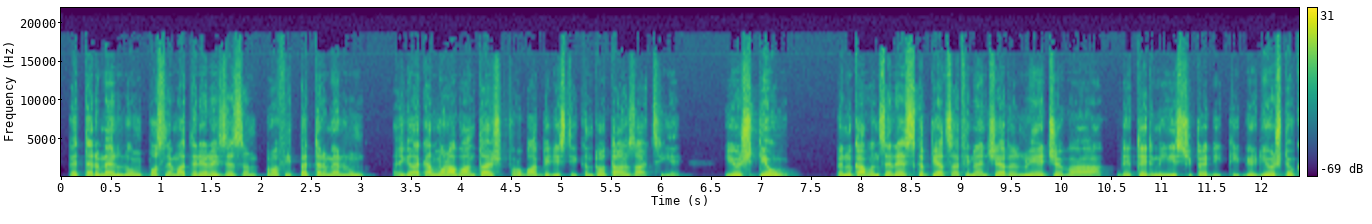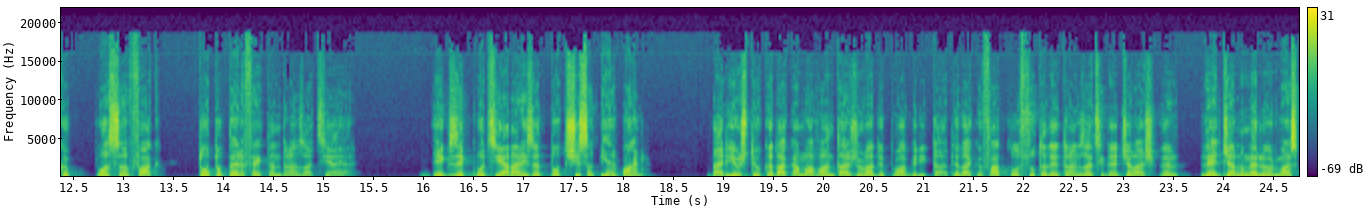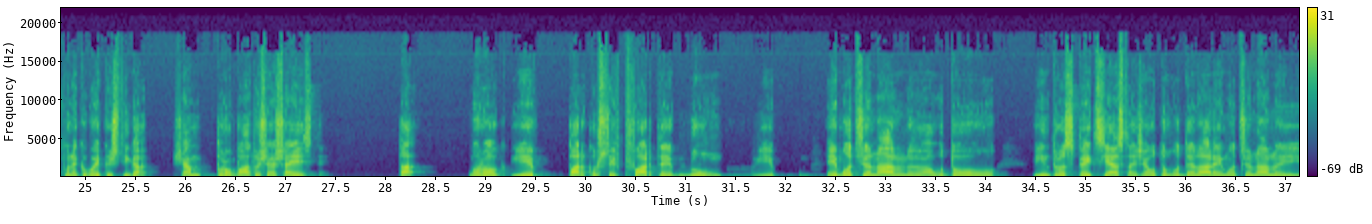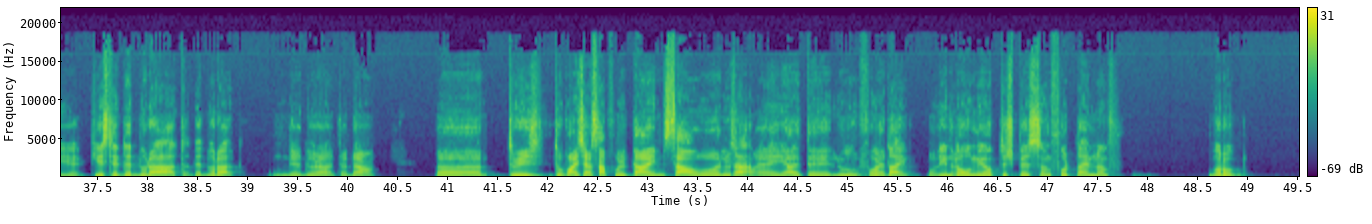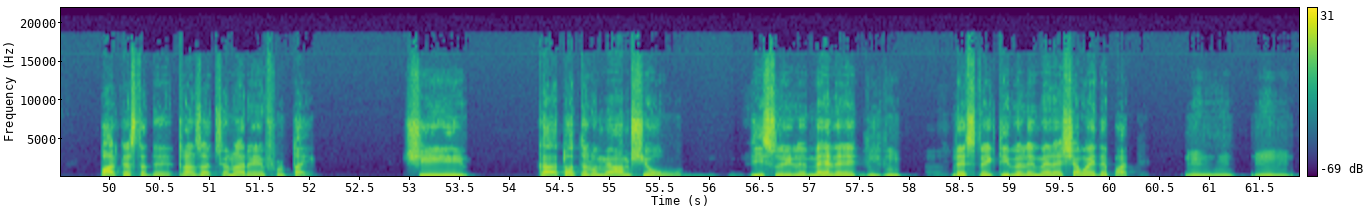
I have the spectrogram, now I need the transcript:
pe termen lung pot să le materializez în profit pe termen lung. Adică dacă am un avantaj probabilistic într-o tranzacție, eu știu pentru că am înțeles că piața financiară nu e ceva determinist și predictibil, eu știu că pot să fac totul perfect în tranzacția aia. Execuție, analiză, tot și să pierd bani. Dar eu știu că dacă am avantajul ăla de probabilitate, dacă fac 100 de tranzacții de același fel, legea numerelor mari spune că voi câștiga. Și am probat-o și așa este. Dar, mă rog, e, parcursul e foarte lung, e emoțional, auto introspecția asta și automodelarea emoțională e chestie de durată, de durată. De durată, da. Uh, tu, ești, tu faci asta full-time sau uh, nu Da. știu, mai ai alte lucruri? Full-time. Full-time. Din 2018 sunt full-time, n-am, mă rog, partea asta de tranzacționare e full-time. Și ca toată lumea am și eu visurile mele, perspectivele mele și așa mai departe. Mm, mm.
